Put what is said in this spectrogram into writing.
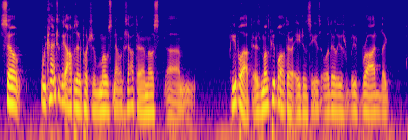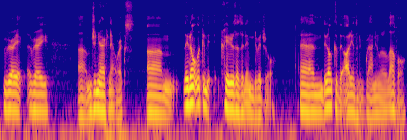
So we kind of took the opposite approach of most networks out there and most um, people out there. Is most people out there are agencies or they're these, these broad, like very very um, generic networks. Um, they don't look at creators as an individual, and they don't look at the audience at a granular level.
